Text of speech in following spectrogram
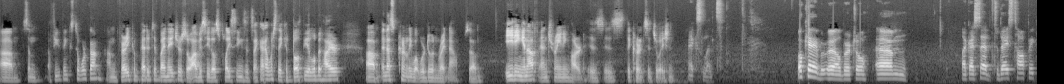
um, some a few things to work on. I'm very competitive by nature, so obviously those placings, it's like I wish they could both be a little bit higher, um, and that's currently what we're doing right now. So, eating enough and training hard is is the current situation. Excellent. Okay, Alberto. Um, like I said, today's topic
